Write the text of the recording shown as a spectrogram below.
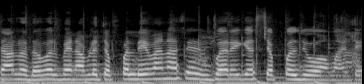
ચાલો ધવલબેન આપણે ચપ્પલ લેવાના છે. ઊભા રહી ગયા ચપ્પલ જોવા માટે.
